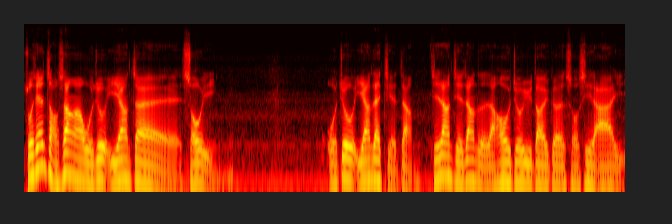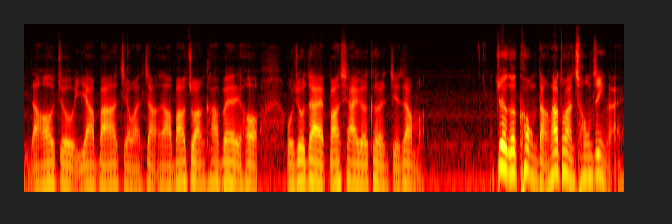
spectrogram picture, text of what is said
昨天早上啊，我就一样在收银，我就一样在结账。结账结账的，然后就遇到一个熟悉的阿姨，然后就一样帮她结完账，然后帮她做完咖啡以后，我就在帮下一个客人结账嘛。就有个空档，他突然冲进来，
